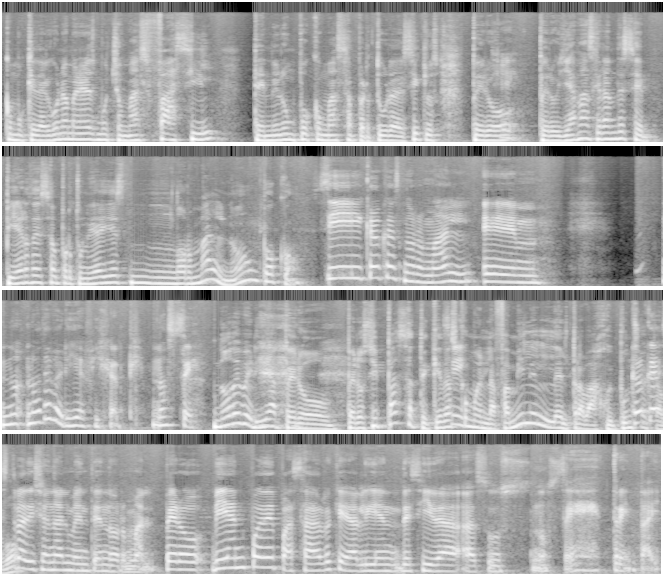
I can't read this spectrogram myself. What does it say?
como que de alguna manera es mucho más fácil tener un poco más apertura de ciclos, pero, Sí. pero ya más grande se pierde esa oportunidad y es normal, ¿no? Un poco. Sí, creo que es normal. Eh, no, no debería, fíjate, no sé. No debería, pero, pero sí pasa, te quedas Sí. como en la familia, el, el trabajo y punto Creo se que es tradicionalmente normal, pero bien puede pasar que alguien decida a sus, no sé, treinta y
